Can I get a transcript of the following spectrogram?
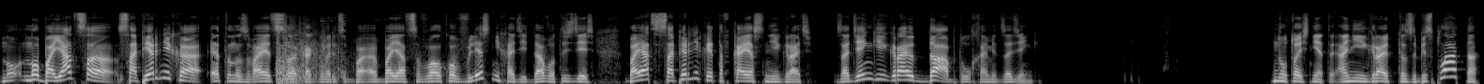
Но, но бояться соперника, это называется, как говорится, бояться волков в лес не ходить, да, вот и здесь. Бояться соперника, это в КС не играть. За деньги играют? Да, Абдулхамид, за деньги. Ну, то есть нет, они играют-то за бесплатно,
